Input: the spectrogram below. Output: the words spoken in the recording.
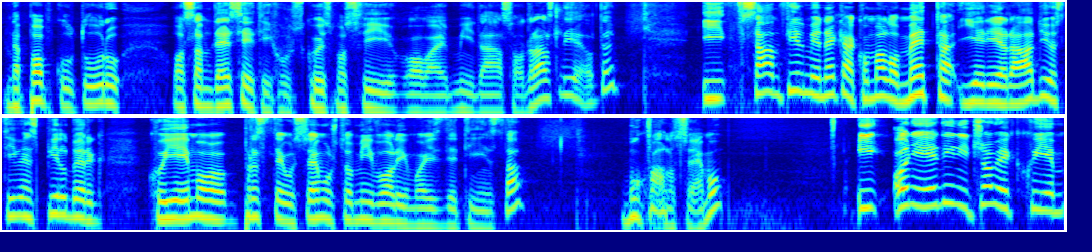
na pop kulturu 80-ih s koju smo svi ovaj mi danas odrasli, jel te? I sam film je nekako malo meta jer je radio Steven Spielberg koji je imao prste u svemu što mi volimo iz djetinjstva. Bukvalno svemu. I on je jedini čovjek koji je uh,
